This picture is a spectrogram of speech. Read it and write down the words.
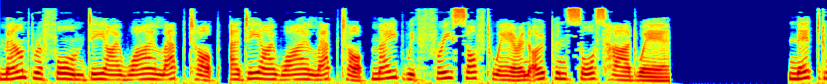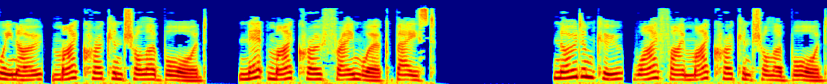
Mount Reform DIY Laptop – a DIY laptop made with free software and open-source hardware. NetDuino – microcontroller board. Net Micro framework based NodeMCU – Wi-Fi microcontroller board.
